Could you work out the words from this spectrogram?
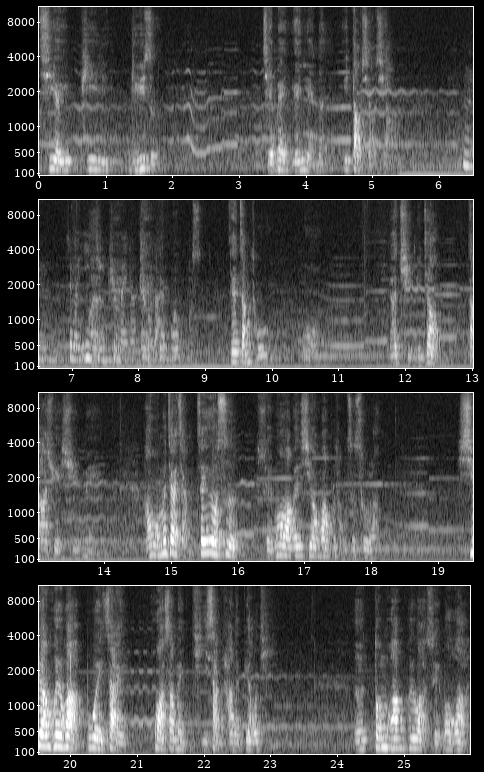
骑了一匹驴子，前面远远的一道小桥。嗯，这个意境之美就出来了。对，我不是这张图，我要取名叫《大雪寻梅》。好，我们再讲，这又是水墨画跟西方画不同之处了。西方绘画不会在画上面提上它的标题，而东方绘画水墨画，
